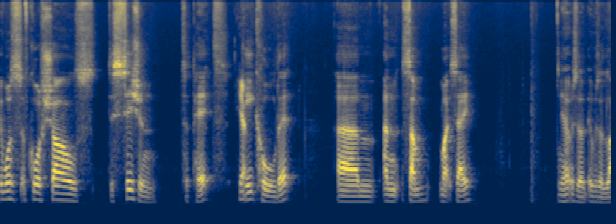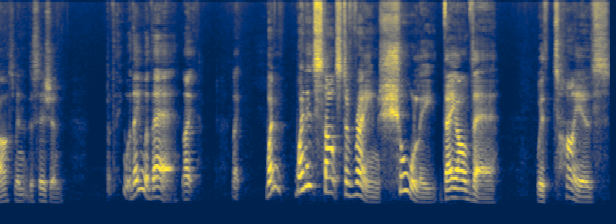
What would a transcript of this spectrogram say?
it was of course Charles' decision to pit. Yep. He called it, um, and some might say, you know, it was a it was a last minute decision, but they were they were there. Like like when when it starts to rain, surely they are there with tyres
